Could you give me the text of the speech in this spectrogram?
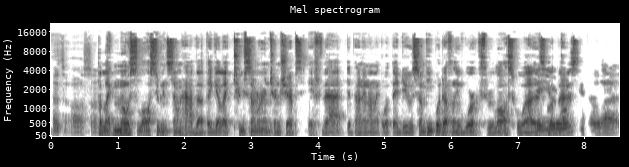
That's awesome. But like most law students don't have that. They get like two summer internships, if that, depending on like what they do. Some people definitely work through law school. That Yeah, is, that a lot.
